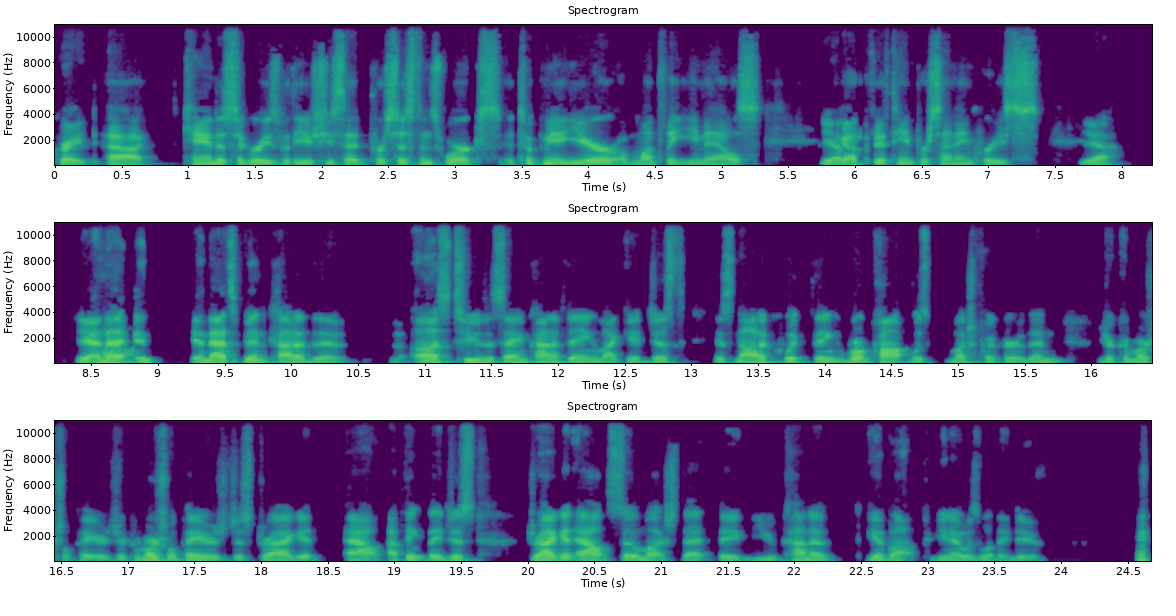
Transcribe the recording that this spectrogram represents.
Great. Uh, Candace agrees with you. She said persistence works. It took me a year of monthly emails. Yeah. Got a 15% increase. Yeah. Yeah. And that, Uh, and, and that's been kind of the, us too, the same kind of thing. Like it just, it's not a quick thing. Work comp was much quicker than your commercial payers. Your commercial payers just drag it out. I think they just drag it out so much that they, you kind of give up, you know, is what they do.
